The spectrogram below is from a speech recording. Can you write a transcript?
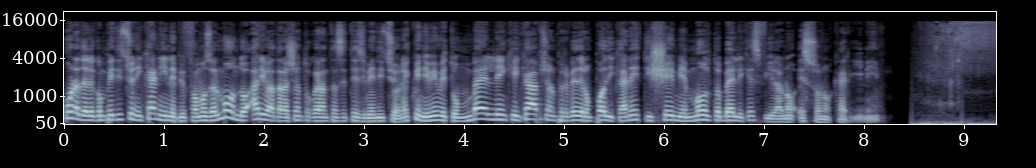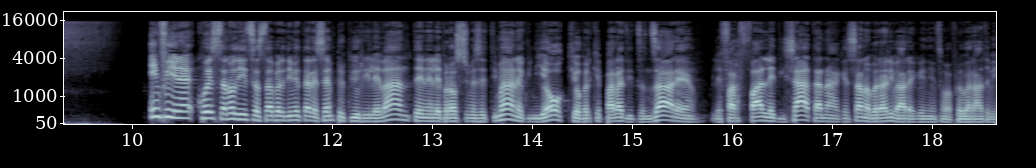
una delle competizioni canine più famose al mondo, arrivata alla 147esima edizione, quindi vi metto un bel link in caption per vedere un po' di canetti scemi e molto belli che sfilano e sono carini. Infine, questa notizia sta per diventare sempre più rilevante nelle prossime settimane, quindi occhio perché parla di zanzare, le farfalle di Satana che stanno per arrivare, quindi insomma preparatevi.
